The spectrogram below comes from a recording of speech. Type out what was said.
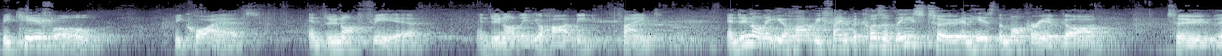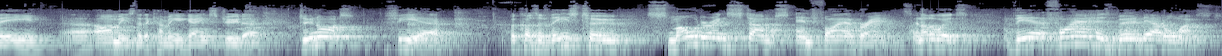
Be careful, be quiet, and do not fear, and do not let your heart be faint and do not let your heart be faint because of these two, and here's the mockery of God to the uh, armies that are coming against Judah. Do not fear because of these two smouldering stumps and firebrands. In other words, their fire has burned out almost.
